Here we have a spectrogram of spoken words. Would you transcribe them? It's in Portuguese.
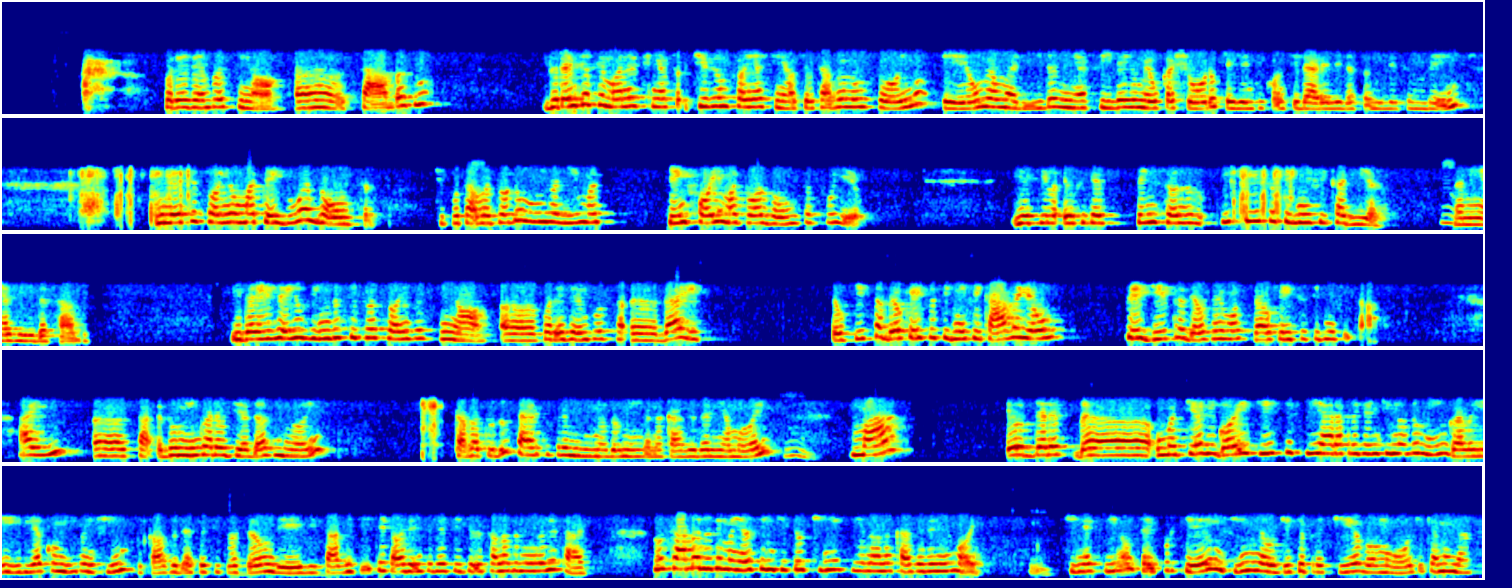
Por exemplo, assim, ó, ah, sábado, durante a semana eu tinha, tive um sonho assim, ó, que eu estava num sonho, eu, meu marido, minha filha e o meu cachorro, que a gente considera ele da família também. E nesse sonho eu matei duas onças. Tipo, tava todo mundo ali, mas quem foi e matou as onças fui eu. E aquilo, eu fiquei pensando o que, que isso significaria Hum. na minha vida, sabe? E daí veio vindo situações assim, ó. ah, por exemplo, ah, daí eu quis saber o que isso significava e eu pedi para Deus me mostrar o que isso significava. Aí, sa- domingo era o dia das mães. Tava tudo certo para mim no domingo na casa da minha mãe. Hum. Mas eu uma tia ligou e disse que era pra gente ir no domingo. Ela iria comigo, enfim, por causa dessa situação de evitar visita, então a gente decidiu só no domingo de tarde. No sábado de manhã eu senti que eu tinha que ir lá na casa da minha mãe. Hum. Tinha que ir, não sei porquê, enfim, eu disse pra tia, vamos hoje que é melhor.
